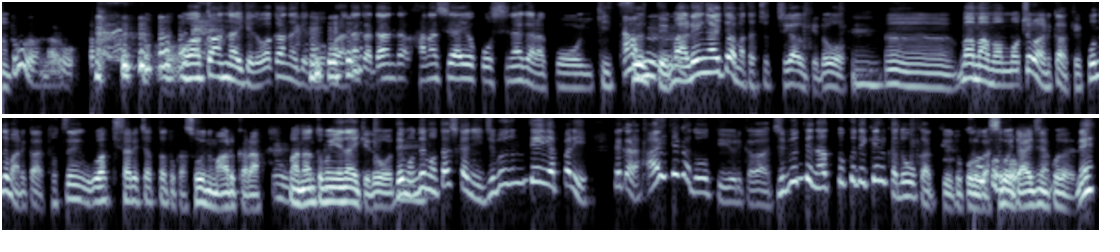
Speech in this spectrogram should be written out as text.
うん。どうなんだろう。わかんないけど、わかんないけど、ほら、なんかだんだん話し合いをこうしながらこう行きつつって、うん、まあ恋愛とはまたちょっと違うけど、うん、うんまあまあまあ、もちろんあれか、結婚でもあれか、突然浮気されちゃったとかそういうのもあるから、うん、まあなんとも言えないけど、でも、でも確かに自分でやっぱり、だから相手がどうっていうよりかは、自分で納得できるかどうかっていうところがすごい大事なことだよね。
